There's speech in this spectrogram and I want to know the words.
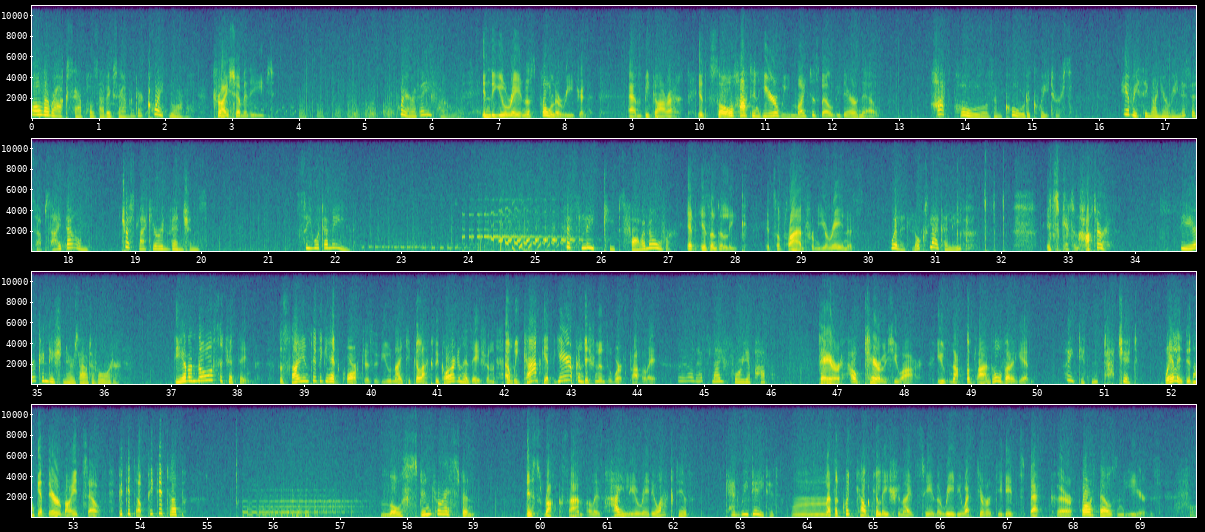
All the rock samples I've examined are quite normal. Try some of these. Where are they found? In the Uranus polar region. And begorra, it's so hot in here, we might as well be there now. Hot poles and cold equators. Everything on Uranus is upside down, just like your inventions. See what I mean? This leek keeps falling over. It isn't a leek. It's a plant from Uranus. Well, it looks like a leek. It's getting hotter. The air conditioner's out of order. Do you ever know such a thing? The scientific headquarters of the United Galactic Organization, and we can't get the air conditioning to work properly. Well, that's life for you, Pop. There, how careless you are. You've knocked the plant over again. I didn't touch it. Well, it didn't get there by itself. Pick it up, pick it up. Most interesting. This rock sample is highly radioactive. Can we date it? Mm, at a quick calculation, I'd say the radioactivity dates back uh, 4,000 years.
